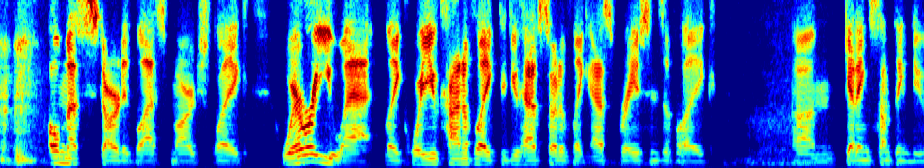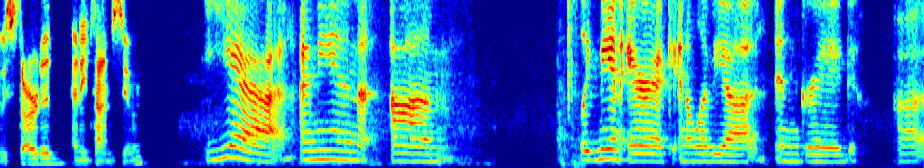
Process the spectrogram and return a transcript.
Whole mess started last March. Like, where were you at? Like, were you kind of like, did you have sort of like aspirations of like um, getting something new started anytime soon? Yeah, I mean, um, like me and Eric and Olivia and Greg, uh,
